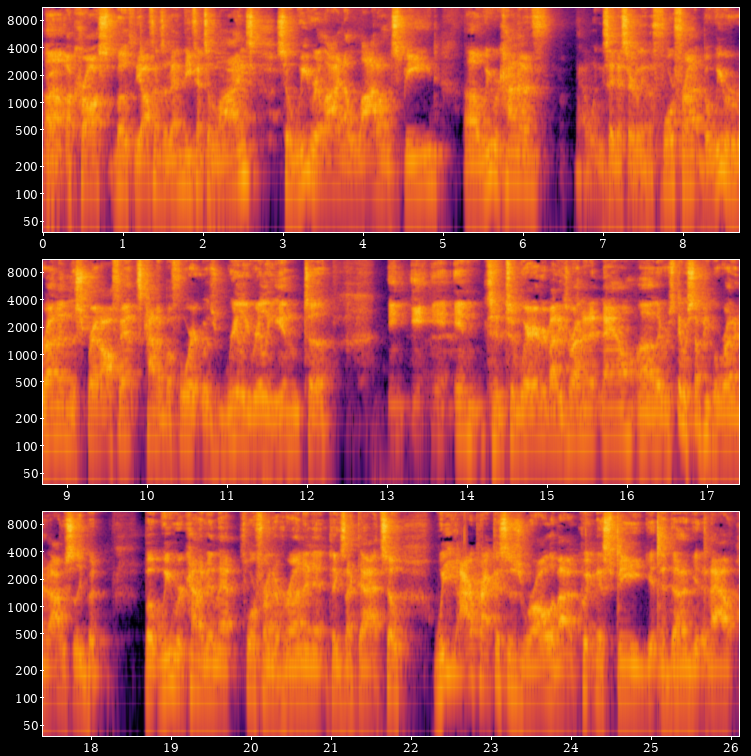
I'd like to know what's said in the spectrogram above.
uh, across both the offensive and defensive lines, so we relied a lot on speed. Uh, we were kind of I wouldn't say necessarily in the forefront, but we were running the spread offense kind of before it was really, really into in, in, into to where everybody's running it now. Uh, there was there was some people running it obviously, but but we were kind of in that forefront of running it and things like that. So we our practices were all about quickness, speed, getting it done, getting it out.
